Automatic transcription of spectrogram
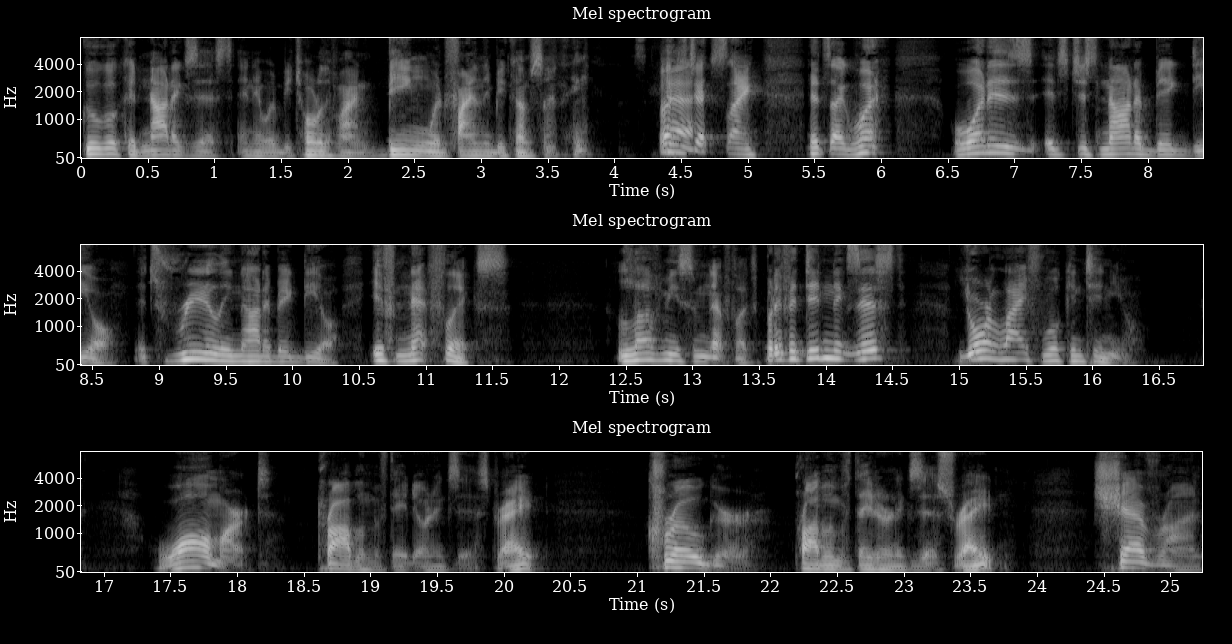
Google could not exist, and it would be totally fine. Bing would finally become something. But Yeah. it's just like it's like what what is? It's just not a big deal. It's really not a big deal. If Netflix, love me some Netflix, but if it didn't exist, your life will continue. Walmart, problem if they don't exist, right? Kroger, problem if they don't exist, right? Chevron,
